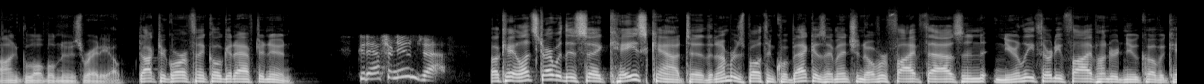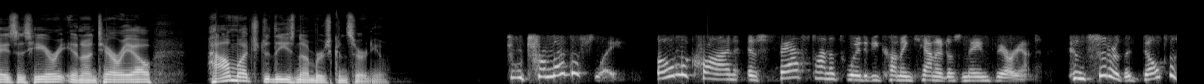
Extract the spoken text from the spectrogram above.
on Global News Radio. Dr. Gorfinkel, good afternoon. Good afternoon, Jeff. Okay, let's start with this uh, case count. Uh, the numbers both in Quebec, as I mentioned, over 5,000, nearly 3,500 new COVID cases here in Ontario. How much do these numbers concern you? Tremendously. Omicron is fast on its way to becoming Canada's main variant. Consider that Delta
